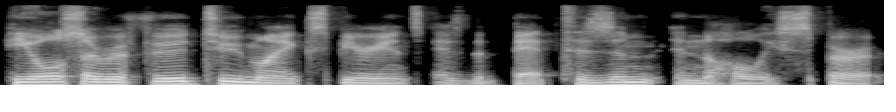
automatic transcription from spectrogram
He also referred to my experience as the baptism in the Holy Spirit,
